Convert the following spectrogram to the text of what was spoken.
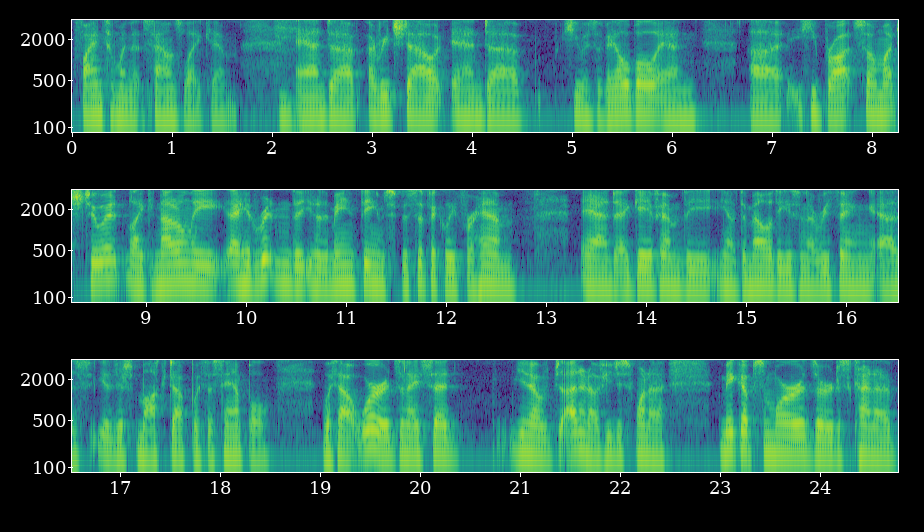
find someone that sounds like him, mm-hmm. and uh, I reached out and uh, he was available and uh, he brought so much to it. Like not only I had written the you know the main theme specifically for him, and I gave him the you know the melodies and everything as you know, just mocked up with a sample, without words. And I said, you know, I don't know if you just want to make up some words or just kind of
